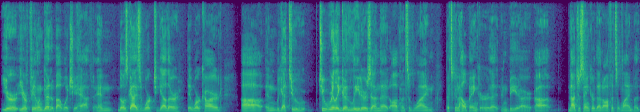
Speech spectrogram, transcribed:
you're you're feeling good about what you have, and those guys work together. They work hard, uh, and we got two two really good leaders on that offensive line that's going to help anchor that and be our uh, not just anchor that offensive line, but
